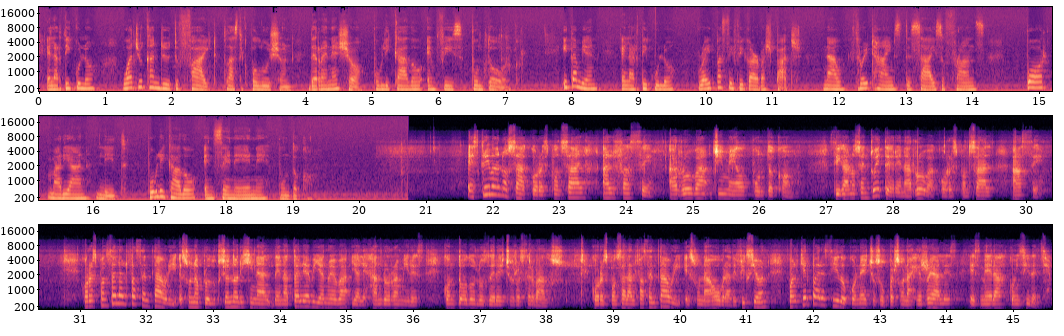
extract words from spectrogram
El artículo What You Can Do to Fight Plastic Pollution de René Shaw, publicado en FIS.org. Y también el artículo Great Pacific Garbage Patch, Now Three Times the Size of France, por Marianne Litt, publicado en cnn.com. Escríbanos a corresponsal Síganos en Twitter en arroba corresponsal Corresponsal Alfa Centauri es una producción original de Natalia Villanueva y Alejandro Ramírez, con todos los derechos reservados. Corresponsal Alfa Centauri es una obra de ficción, cualquier parecido con hechos o personajes reales es mera coincidencia.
